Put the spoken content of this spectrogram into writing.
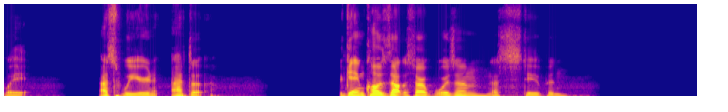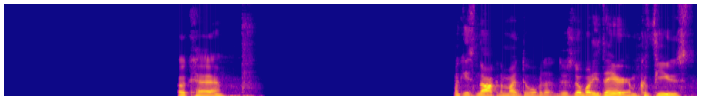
Wait. That's weird. I have to... The game closes out the start up Warzone? That's stupid. Okay. Like he's knocking on my door, but there's nobody there. I'm confused.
